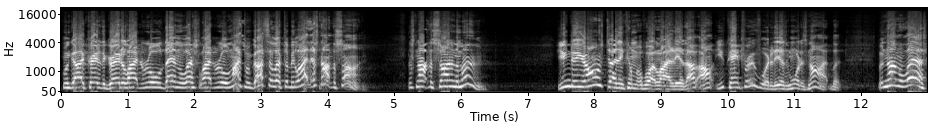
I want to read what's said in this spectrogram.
When God created the greater light to rule the day and the less light to rule the night. So when God said, let there be light, that's not the sun. That's not the sun and the moon. You can do your own study and come up with what light is. I, I, you can't prove what it is and what it's not, but, but nonetheless,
